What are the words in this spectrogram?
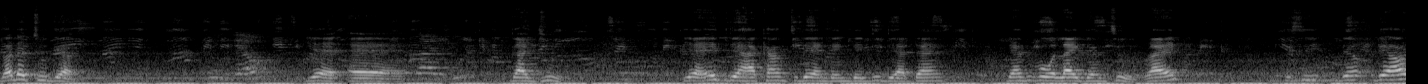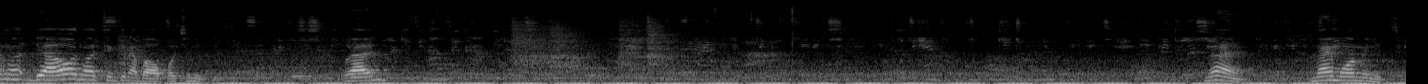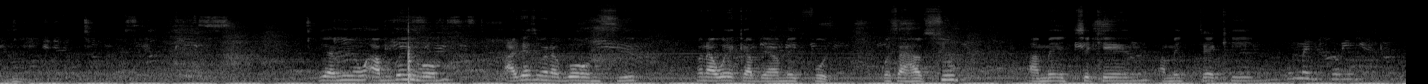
The other two girls. Yeah, Gaju. Yeah, if they had come today and then they do their dance, then people will like them too, right? You see, they, they, are not, they are all not thinking about opportunities, right? Nine. Nine more minutes. Yeah, I mean, I'm going home. I just want to go home, sleep. When I wake up, then I make food. Because I have soup, I make chicken, I make turkey. Who made you?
